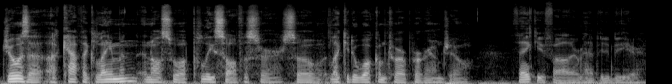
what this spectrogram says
Joe is a, a Catholic layman and also a police officer, so I'd like you to welcome to our program, Joe. Thank you, Father. I'm happy to be here.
